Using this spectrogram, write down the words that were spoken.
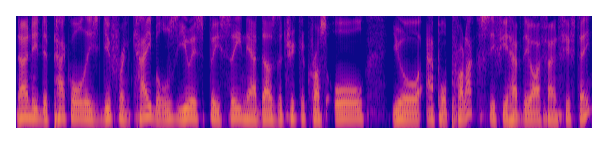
no need to pack all these different cables. USB-C now does the trick across all your Apple products if you have the iPhone 15.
